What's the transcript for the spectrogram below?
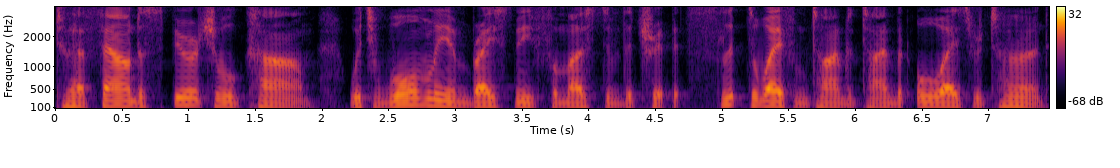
to have found a spiritual calm which warmly embraced me for most of the trip. It slipped away from time to time, but always returned.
